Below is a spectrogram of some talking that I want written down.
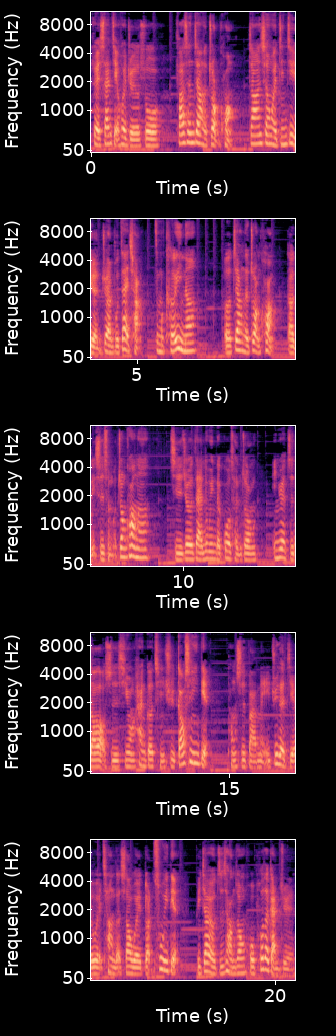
所以三姐会觉得说，发生这样的状况，张安身为经纪人居然不在场，怎么可以呢？而这样的状况到底是什么状况呢？其实就是在录音的过程中，音乐指导老师希望汉哥情绪高兴一点，同时把每一句的结尾唱得稍微短促一点，比较有职场中活泼的感觉。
